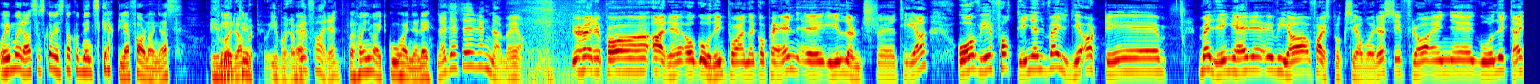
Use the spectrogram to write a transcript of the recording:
Og i morgen så skal vi snakke om den skrekkelige faren hans. I morgen, i morgen blir faren. For han var ikke god, han heller. Nei, dette regner jeg med, ja. Du hører på Are og Godin på NRK P1 eh, i lunsjtida. Og vi har fått inn en veldig artig melding her eh, via Facebook-sida vår fra en eh, god lytter.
